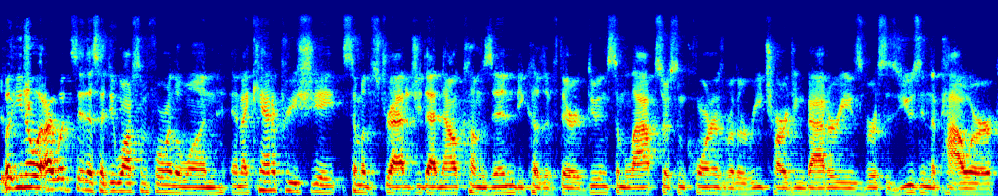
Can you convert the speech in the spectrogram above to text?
But you know what? I would say this. I do watch some Formula One, and I can't appreciate some of the strategy that now comes in because if they're doing some laps or some corners where they're recharging batteries versus using the power,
